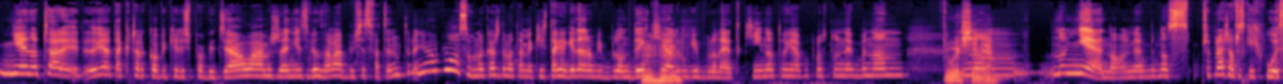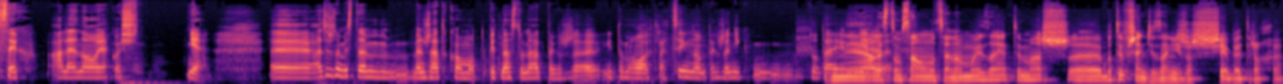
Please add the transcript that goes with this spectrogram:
Nie, no czary, ja tak Czarkowi kiedyś powiedziałam, że nie związałabym się z facetem, który nie ma włosów. No każdy ma tam jakieś, tak jak jeden robi blondynki, Mhm. a drugi brunetki, no to ja po prostu jakby no... Łysi no, nie. No nie, no, jakby no przepraszam wszystkich łysych, ale no jakoś nie. E, a zresztą jestem mężatką od 15 lat, także i to mało atrakcyjną, także nikt tutaj Nie, nie... ale z tą samą oceną, moim zdaniem, ty masz, e, bo ty wszędzie zaniżasz siebie trochę.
